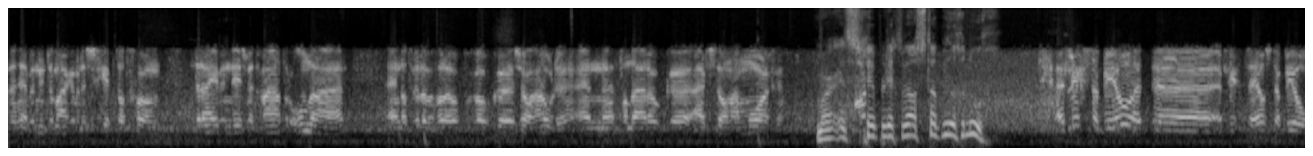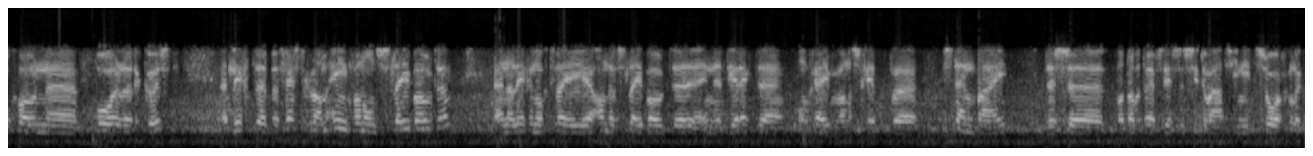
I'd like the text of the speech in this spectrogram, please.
We hebben nu te maken met een schip dat gewoon drijvend is met water onder haar. En dat willen we voorlopig ook zo houden. En vandaar ook uitstel naar morgen. Maar het schip ligt wel stabiel genoeg? Het ligt stabiel. Het, het ligt heel stabiel gewoon voor de kust. Het ligt bevestigd aan een van onze sleeboten. En er liggen nog twee andere sleeboten in de directe omgeving van het schip standby. Dus uh, wat dat betreft is de situatie niet zorgelijk.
